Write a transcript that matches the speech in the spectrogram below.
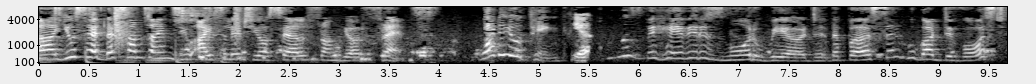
Uh, you said that sometimes you isolate yourself from your friends. What do you think? Yeah. Whose behavior is more weird? The person who got divorced,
